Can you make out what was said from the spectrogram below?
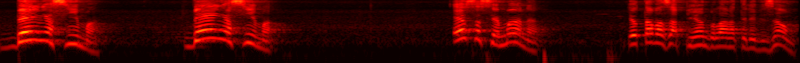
bem acima. Bem acima. Essa semana, eu estava zapeando lá na televisão,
